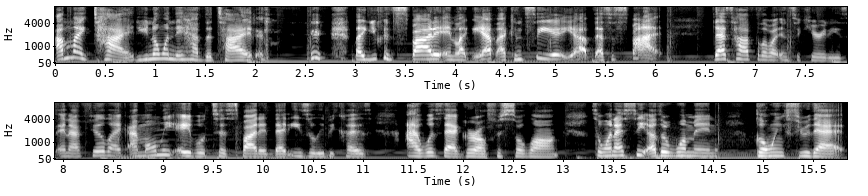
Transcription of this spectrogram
I'm like Tide. You know when they have the Tide like you can spot it and like yep, I can see it. Yep, that's a spot that's how I feel about insecurities. And I feel like I'm only able to spot it that easily because I was that girl for so long. So when I see other women going through that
